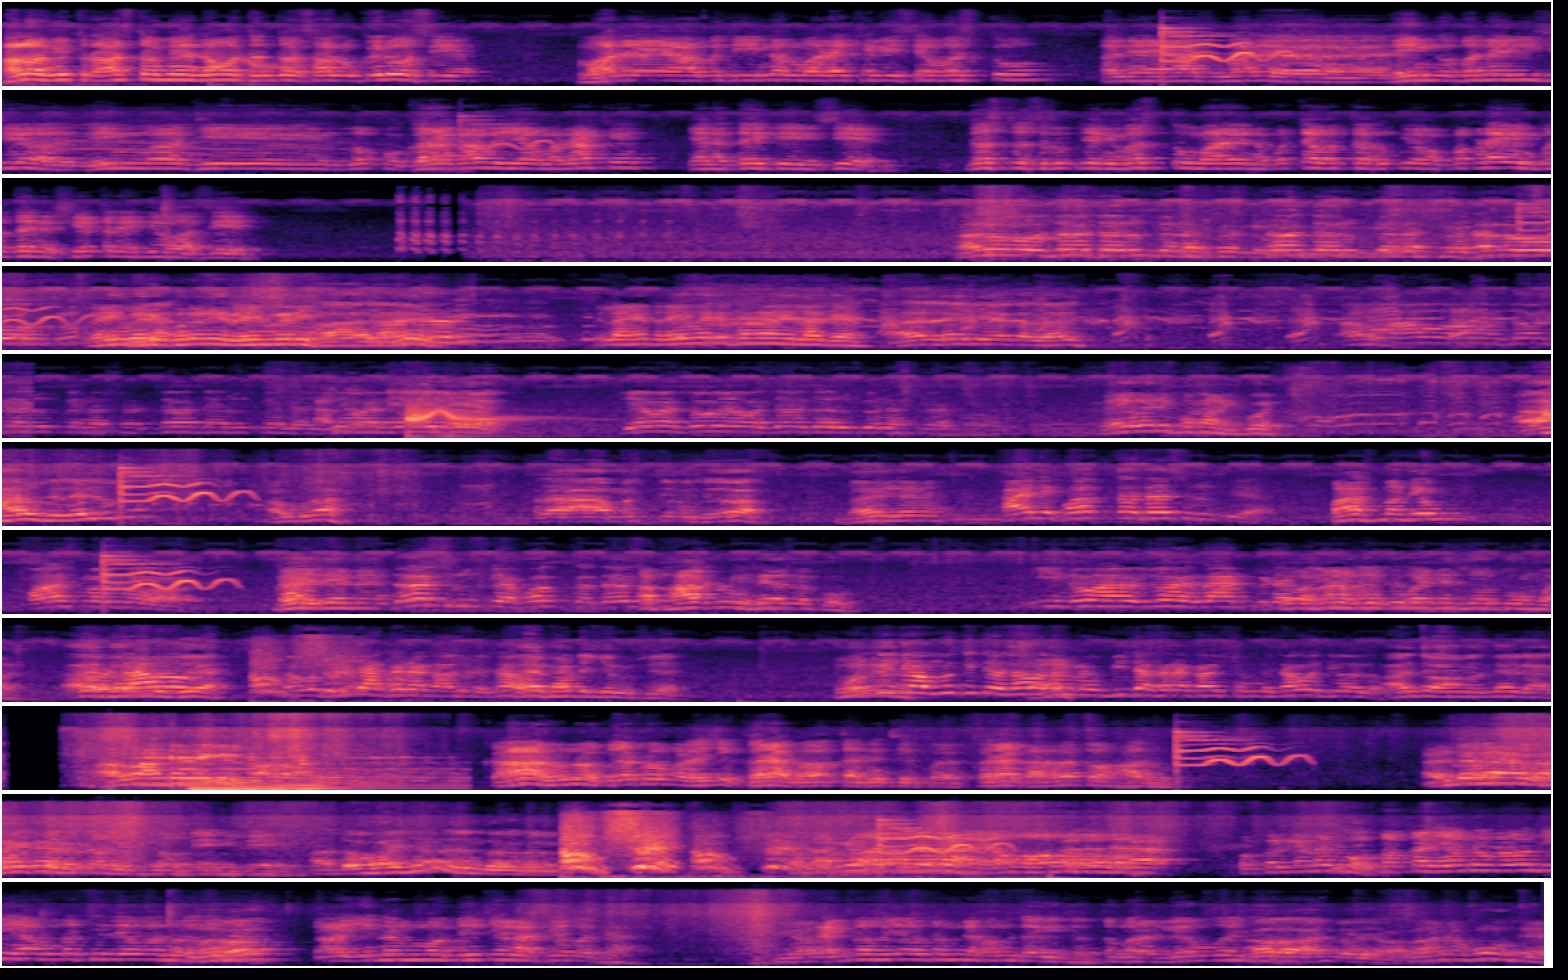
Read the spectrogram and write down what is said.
હાલો મિત્રો, આજ તો મેં નવો ધંધો ચાલુ કર્યો છે. મારે આ બધી ઇનામમાં રાખેલી છે વસ્તુ અને આજ મારે રિંગ બનાવી છે. રિંગમાં જે લોકો ઘરાક આવે એમાં નાખે, એને દઈ દેવી છે. દસ દસ રૂપિયાની વસ્તુ મારે એને પચાસ પચાસ રૂપિયામાં પકડાવીને બધાને છેતરે દેવા છે. હાલો દસ દસ રવિવારી ભરાણી રવિવારી. એટલે અહીં રવિવારી ભરાણી લાગે. લઈ લે કદ હાલ. આવો આવો આવો દસ હજાર રૂપિયાના શર્ટ દસ હજાર રૂપિયાના જેવા જોઈએ. જેવા જો એવા દસ હજાર રૂપિયાના શર્ટ રવિવારી ભરાણી બોલ. આ હારું છે લઈ લઉં આવડું હા. અરે આ મસ્તી નું છે જો. લઈ લે ખાલી ફક્ત દસ રૂપિયા. પાંચમાં દેવું? પાંચમાં નો આવે. દઈ દે ને રૂપિયા ફક્ત દસ આ ફાટલું છે એટલે કહું. ઈ નો આવે જો લાટ પીડા ના જોતું હોય ને જોતું અમારે. આ ફાટલું છે. તમે બીજા ઘરાક આવશે આ જાઓ. ફાટી ગયેલું છે. મૂકી દો મૂકી દો જાઓ તમે બીજા ઘરાક આવશે અમને જાઓ દો હાલ તો આમ અંદર હાલો આગળ લઈ ઘા રૂનો બેઠો પણ હજી ઘરાક આવતા નથી કોઈ ઘરાક આવે તો સારું. આ છે ને. પકડ લે પકડ એમ એમ નથી એમ નથી લેવાનો આ ઇનામમાં મેકેલા છે બધા. આગળ વયો તમને સમજાવી દઉં. તમારે લેવું હોય હાલો તો આજ ભાઈ હાલો. આને શું છે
